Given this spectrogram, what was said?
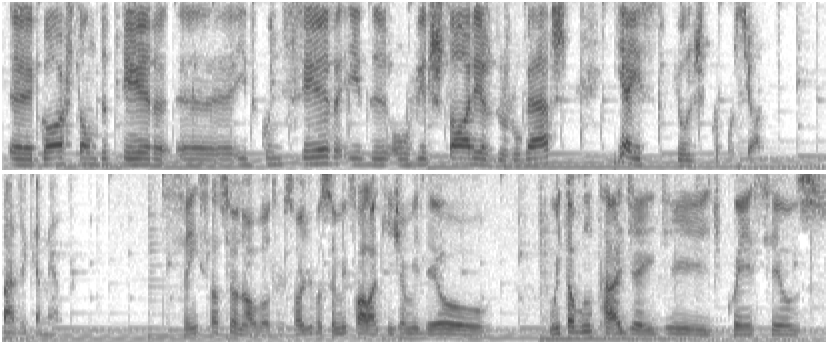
uh, gostam de ter uh, e de conhecer e de ouvir histórias dos lugares, e é isso que eu lhes proporciono, basicamente. Sensacional, Walter. Só de você me falar aqui já me deu muita vontade aí de, de conhecer os,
